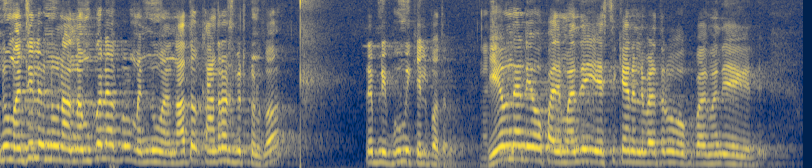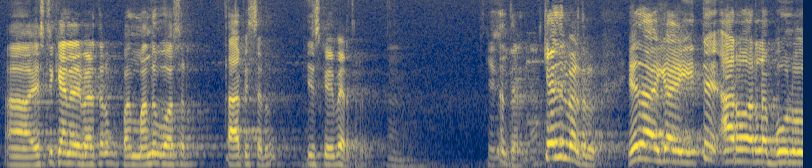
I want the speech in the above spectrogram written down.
నువ్వు మంచిగా నువ్వు నన్ను నమ్ముకోలేకు నువ్వు నాతో కాంట్రాక్ట్స్ పెట్టుకునుకో. రేపు నీ భూమికి వెళ్ళిపోతారు. ఏముందండి? ఒక పది మంది ఎస్టీ క్యానల్ పెడతారు ఒక పది మంది ఎస్టీ క్యానల్ పెడతారు మందు పోస్తారు తాపిస్తారు తీసుకుపోయి పెడతారు. కేసులు పెడతా? కేసులు పెడతారు. ఏదో ఇక ఇట్టే ఆరు వారాల భూములు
